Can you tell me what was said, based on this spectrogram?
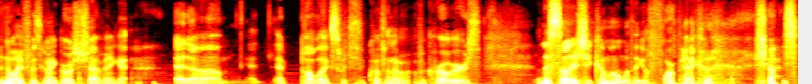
when the wife was going grocery shopping at, at um at, at Publix, which is equivalent of, of a Kroger's. And this Sunday she'd come home with like a four pack of. she always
